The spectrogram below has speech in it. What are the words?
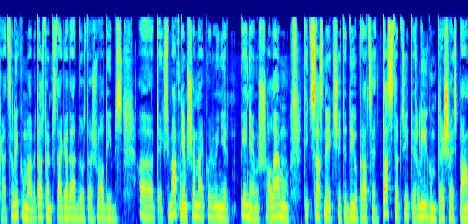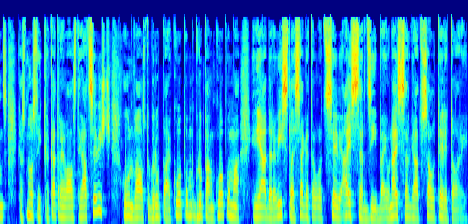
kāds likumā, bet 18. gadā atbilstoši valdības uh, teiksim, apņemšanai, kur viņi ir pieņēmuši šo lēmumu, tikt sasniegt šie 2%. Tas, starp citu, ir līguma trešais pants, kas nosaka, ka katrai valstī atsevišķi un valstu grupā, kopum, grupām kopumā ir jādara viss, lai sagatavotu sevi aizsardzībai un aizsargātu savu teritoriju.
